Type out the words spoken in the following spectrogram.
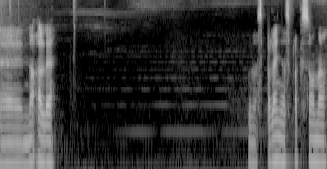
E, no ale... Na spalenia z Flaxona.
